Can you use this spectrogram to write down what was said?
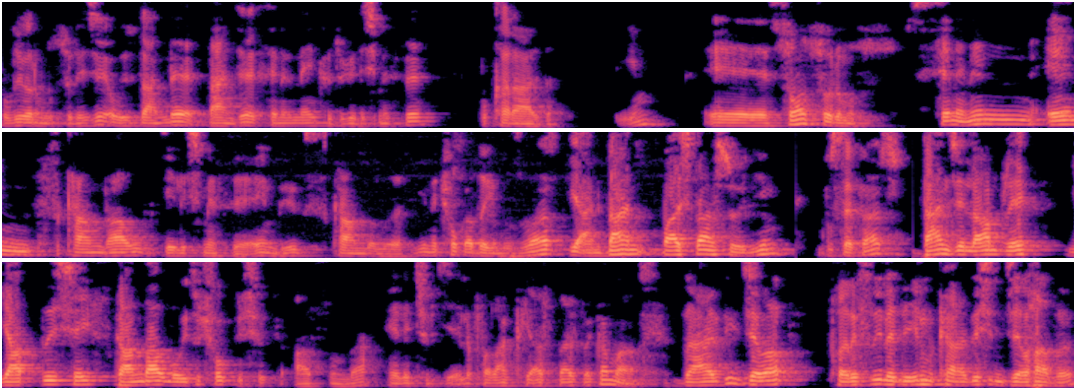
buluyorum bu süreci. O yüzden de bence senenin en kötü gelişmesi bu karardı diyeyim. E, son sorumuz. Senenin en skandal gelişmesi, en büyük skandalı. Yine çok adayımız var. Yani ben baştan söyleyeyim bu sefer. Bence Lambret yaptığı şey skandal boyutu çok düşük aslında. Hele Türkiye ile falan kıyaslarsak ama verdiği cevap parasıyla değil mi kardeşim cevabı.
